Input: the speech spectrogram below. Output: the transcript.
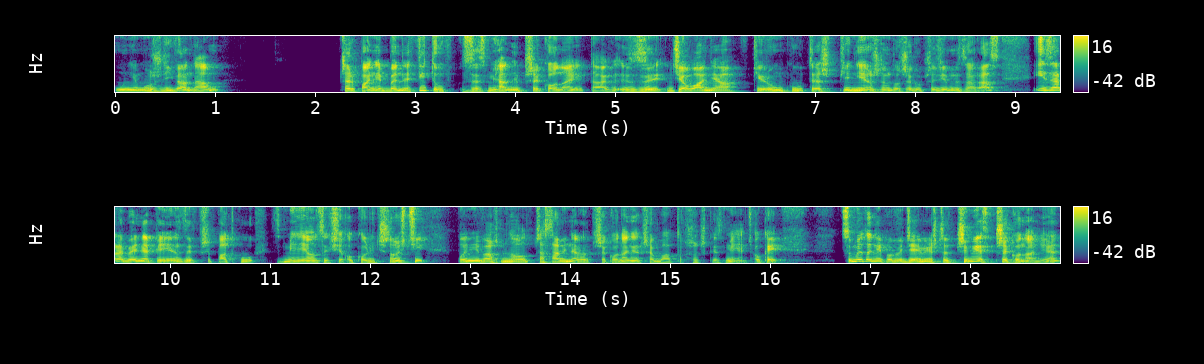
uniemożliwia nam czerpanie benefitów ze zmiany przekonań, tak, z działania w kierunku też pieniężnym, do czego przejdziemy zaraz, i zarabiania pieniędzy w przypadku zmieniających się okoliczności, ponieważ no, czasami nawet przekonania trzeba troszeczkę zmieniać. Ok, w sumie to nie powiedziałem jeszcze, czym jest przekonanie.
